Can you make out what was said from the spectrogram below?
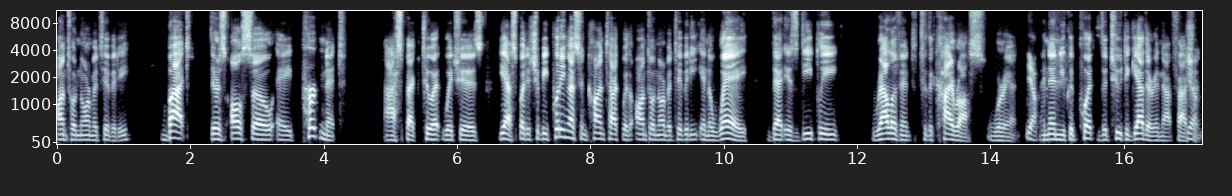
ontonormativity but there's also a pertinent aspect to it which is yes but it should be putting us in contact with ontonormativity in a way that is deeply relevant to the kairos we're in Yeah. and then you could put the two together in that fashion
